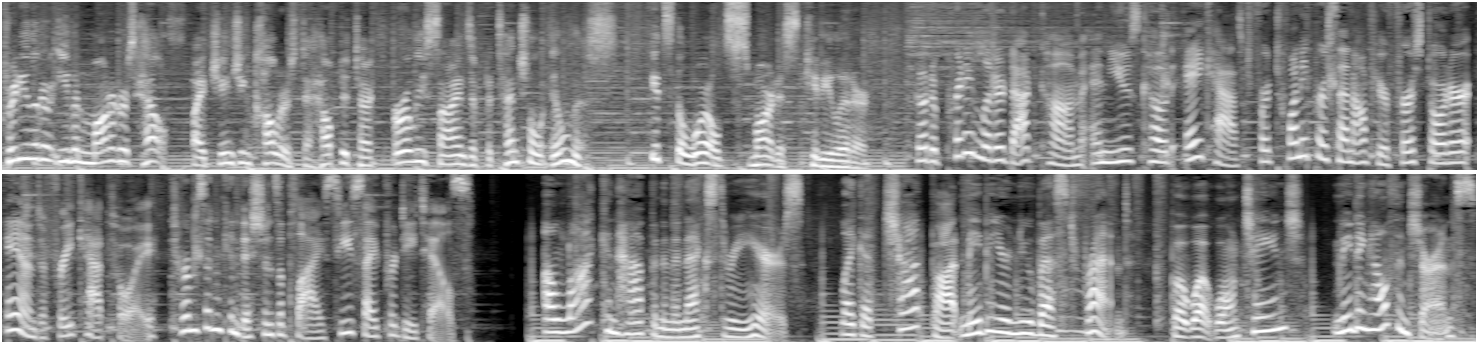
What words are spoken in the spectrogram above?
Pretty Litter even monitors health by changing colors to help detect early signs of potential illness. It's the world's smartest kitty litter. Go to prettylitter.com and use code ACAST for 20% off your first order and a free cat toy. Terms and conditions apply. See site for details. A lot can happen in the next three years. Like a chatbot may be your new best friend. But what won't change? Needing health insurance.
